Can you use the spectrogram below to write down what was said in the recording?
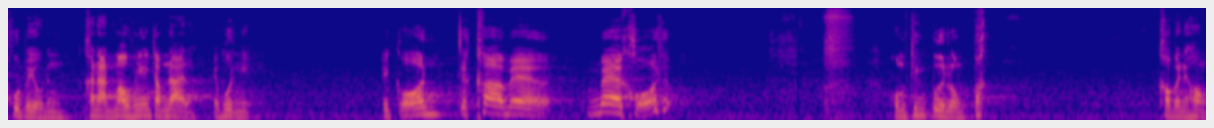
พูดประโยคนึงขนาดเมาผมยังจำได้เลยแกพูดอย่างนี้ไอ้กอนจะฆ่าแม่ แม่ขอเถอะผมทิ้งปืนลงปัก เข้าไปในห้อง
